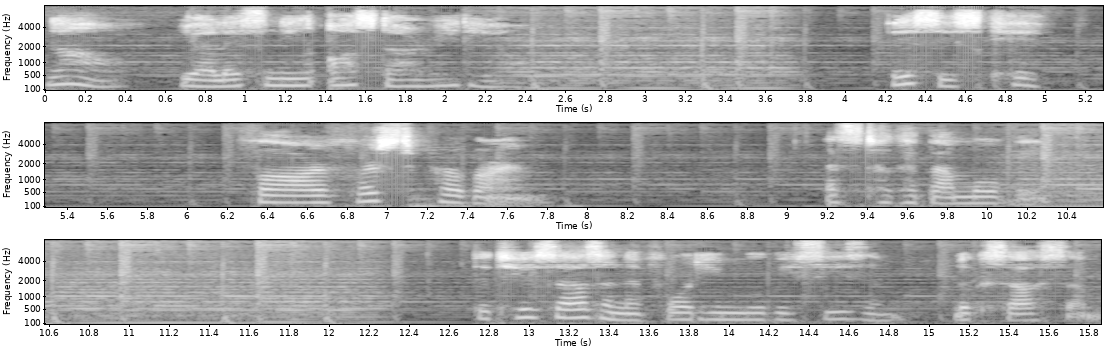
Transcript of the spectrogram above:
Now you are listening All Star Radio. This is Kip. For our first program, let's talk about movie. The 2014 movie season looks awesome.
